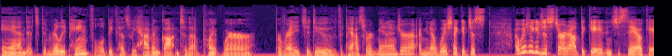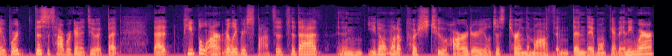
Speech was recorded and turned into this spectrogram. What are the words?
and it's been really painful because we haven't gotten to that point where we're ready to do the password manager. I mean, I wish I could just, I wish I could just start out the gate and just say, okay, we're, this is how we're going to do it. But that people aren't really responsive to that. And you don't want to push too hard or you'll just turn them off and then they won't get anywhere.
